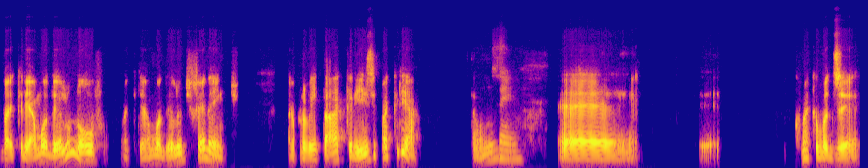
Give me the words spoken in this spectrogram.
Vai criar modelo novo, vai criar modelo diferente. Aproveitar a crise para criar. Então, Sim. É, é, como é que eu vou dizer?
